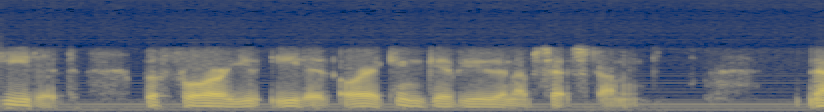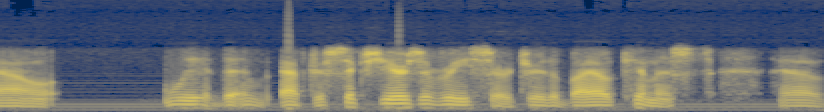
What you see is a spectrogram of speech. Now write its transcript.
heated before you eat it, or it can give you an upset stomach. Now, we after six years of research, or the biochemists have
